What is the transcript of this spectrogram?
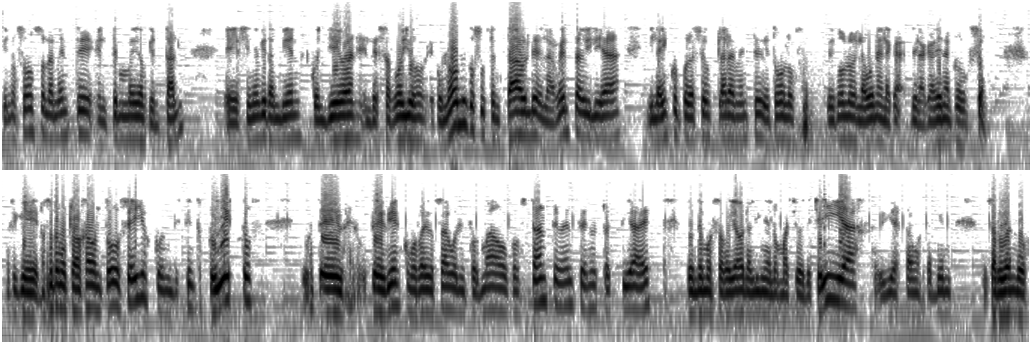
que no son solamente el tema medioambiental, eh, sino que también conllevan el desarrollo económico sustentable, la rentabilidad y la incorporación claramente de todos los de todos los eslabones de la, de la cadena de producción. Así que nosotros hemos trabajado en todos ellos con distintos proyectos. Ustedes, ustedes bien como Radio Sago han informado constantemente de nuestras actividades, donde hemos desarrollado la línea de los machos de lechería, hoy día estamos también desarrollando,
